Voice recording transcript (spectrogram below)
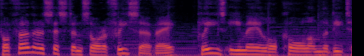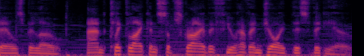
For further assistance or a free survey, please email or call on the details below, and click like and subscribe if you have enjoyed this video.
